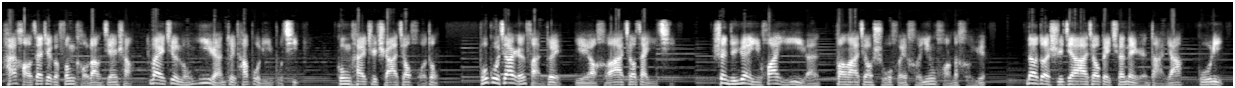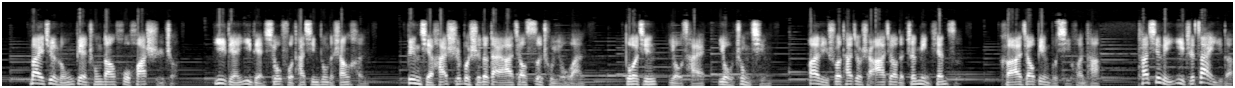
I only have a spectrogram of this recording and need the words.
还好，在这个风口浪尖上，麦浚龙依然对她不离不弃，公开支持阿娇活动，不顾家人反对，也要和阿娇在一起，甚至愿意花一亿元帮阿娇赎回和英皇的合约。那段时间，阿娇被圈内人打压孤立，麦浚龙便充当护花使者，一点一点修复她心中的伤痕，并且还时不时的带阿娇四处游玩。多金有才又重情，按理说他就是阿娇的真命天子，可阿娇并不喜欢他，他心里一直在意的、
